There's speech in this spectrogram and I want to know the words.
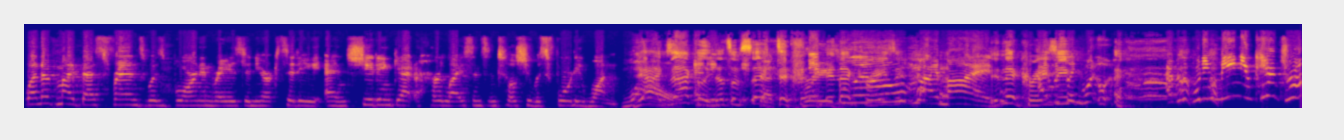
one of my best friends was born and raised in New York City, and she didn't get her license until she was 41. Wow. Yeah, exactly. It, that's what I'm saying. That's crazy. It blew my mind. Isn't that crazy? I was like, what, I was like, what do you mean you can't drive?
